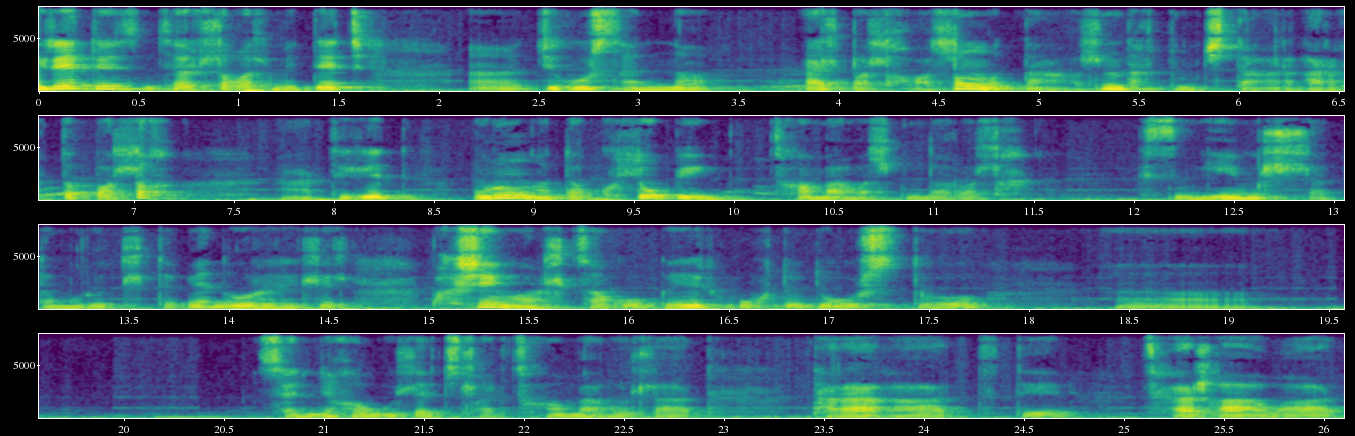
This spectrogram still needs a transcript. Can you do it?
ирээдүйн зорилго бол мэдээж жигүүр сонин аль болох олон удаа олон давтамжтайгаар гаргадаг болох тэгээд бүрэн одоо клубийн зохион байгуулалтанд оруулах гэсэн ийм л одоо мөрөөдөлтэй байна. Өөрөөр хэлбэл багшийн оролцоогүйгээр хүүхдүүд өөрсдөө сонирхоо үйл ажиллагааг зохион байгуулад тараагаад тий захиалга аваад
